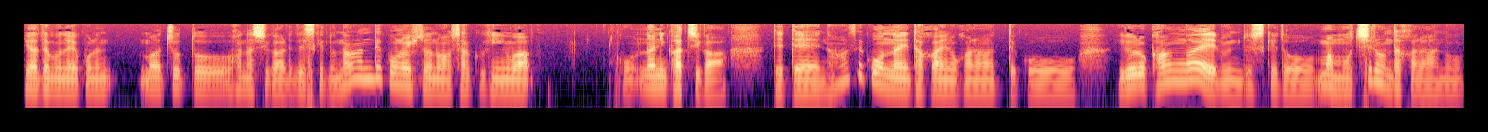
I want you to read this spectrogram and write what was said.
いやでもね、このまあちょっと話があれですけど、なんでこの人の作品はこんなに価値が出てなぜこんなに高いのかなってこういろいろ考えるんですけどまあもちろんだからあの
